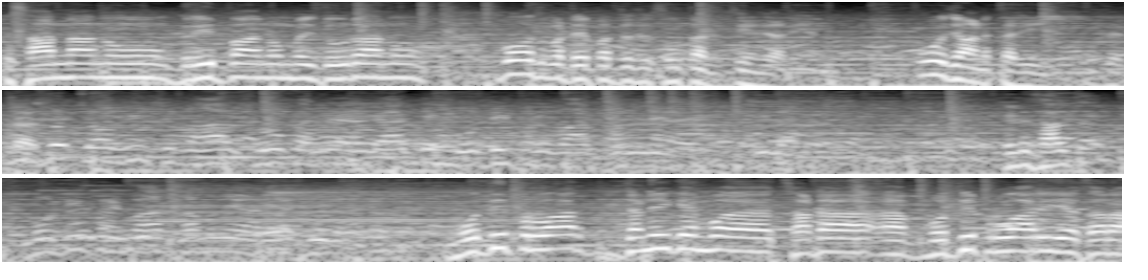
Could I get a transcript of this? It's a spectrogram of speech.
ਕਿਸਾਨਾਂ ਨੂੰ ਗਰੀਬਾਂ ਨੂੰ ਮਜ਼ਦੂਰਾਂ ਨੂੰ ਬਹੁਤ ਵੱਡੇ ਪੱਧਰ ਤੇ ਸਹੂਲਤਾਂ ਦਿੱਤੀਆਂ ਜਾ ਰਹੀਆਂ ਨੇ। ਉਹ ਜਾਣਕਾਰੀ ਦਿੱਤਾ 124 ਚੁਣਾਵ ਸ਼ੋਅ ਕਰ ਰਿਹਾ ਹੈਗਾ ਕਿ ਮੋਦੀ ਪਰਿਵਾਰ ਸਾਹਮਣੇ ਆਏਗਾ ਕੀ ਲੱਗਦਾ? ਕਿਹੜੇ ਸਾਲ 'ਚ? ਮੋਦੀ ਪਰਿਵਾਰ ਸਾਹਮਣੇ ਆ ਰਿਹਾ ਕੀ ਲੱਗਦਾ? ਮੋਦੀ ਪਰਿਵਾਰ ਜਾਣੀ ਕਿ ਮ- ਸਾਡਾ ਅ, ਮੋਦੀ ਪਰਿਵਾਰ ਹੀ ਹੈ ਸਾਰਾ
